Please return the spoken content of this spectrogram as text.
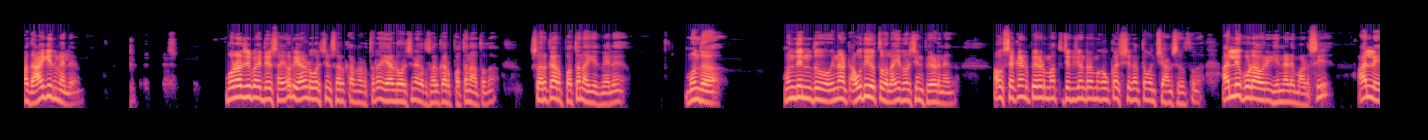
ಅದಾಗಿದ ಮೇಲೆ ಮೊರಾರ್ಜಿ ದೇಸಾಯಿ ಅವರು ಎರಡು ವರ್ಷದ ಸರ್ಕಾರ ನಡೆಸ್ತಾರೆ. ಎರಡು ವರ್ಷನಾಗ ಅದು ಸರ್ಕಾರ ಪತನ ಆಗ್ತದ. ಸರ್ಕಾರ ಪತನ ಆಗಿದ ಮೇಲೆ ಮುಂದೆ ಮುಂದಿನದು ಇನ್ನೂ ಅವಧಿ ಇರ್ತದಲ್ಲ ಐದು ವರ್ಷದ ಪೀರಿಯಡ್ನಾಗ ಅವಾಗ ಸೆಕೆಂಡ್ ಪೀರಿಯಡ್ ಮತ್ತು ಜಗಜೀವನ್ ರಾಮ್ಗೆ ಅವಕಾಶ ಸಿಗೋಂಥ ಒಂದು ಚಾನ್ಸ್ ಇರ್ತದೆ. ಅಲ್ಲಿ ಕೂಡ ಅವರಿಗೆ ಹಿನ್ನಡೆ ಮಾಡಿಸಿ, ಅಲ್ಲಿ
